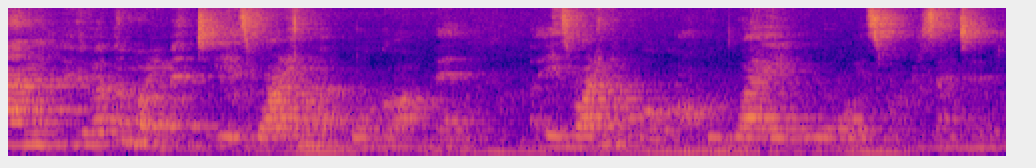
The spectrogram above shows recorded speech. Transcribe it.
and who at the moment is writing a book on men, is writing a book on the way war is represented.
